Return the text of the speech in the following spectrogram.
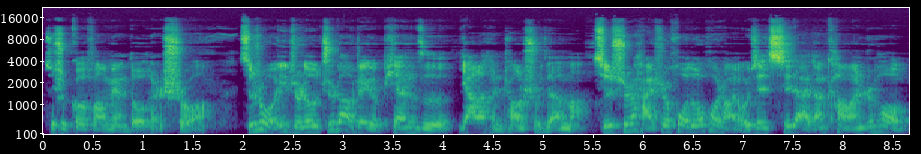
就是各方面都很失望。其实我一直都知道这个片子压了很长时间嘛，其实还是或多或少有一些期待，但看完之后。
